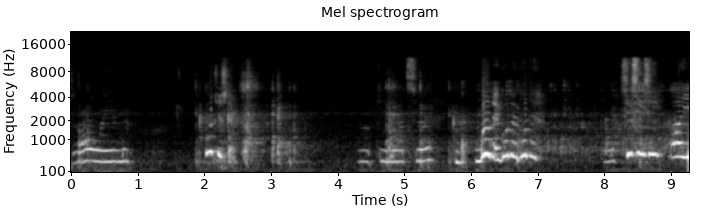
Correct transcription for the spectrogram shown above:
drawing. What is that? Okay, what's here? Go there, go there, go there. See, see, see. Oh yeah.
